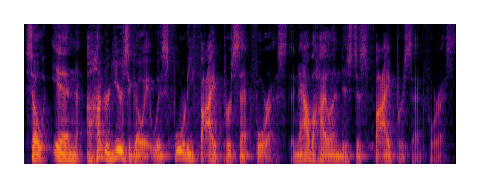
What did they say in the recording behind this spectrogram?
So, in 100 years ago, it was 45% forest, and now the highland is just 5% forest.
